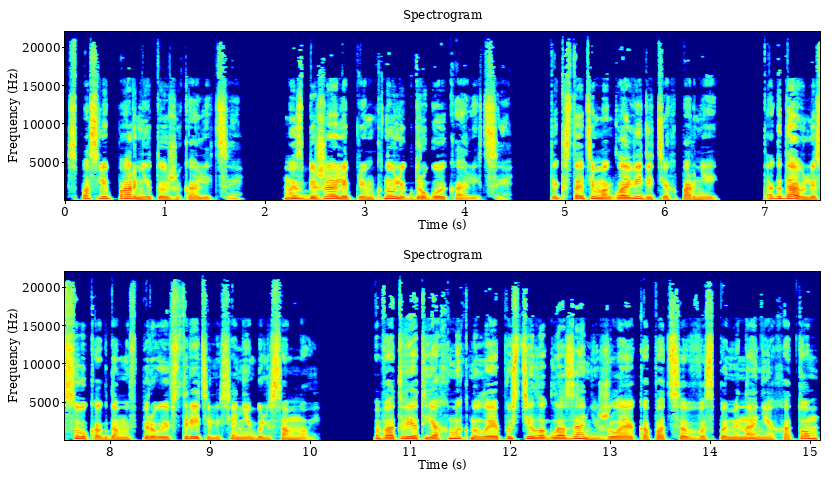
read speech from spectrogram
Спасли парни той же коалиции. Мы сбежали, примкнули к другой коалиции. Ты, кстати, могла видеть тех парней. Тогда, в лесу, когда мы впервые встретились, они были со мной. В ответ я хмыкнула и опустила глаза, не желая копаться в воспоминаниях о том,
